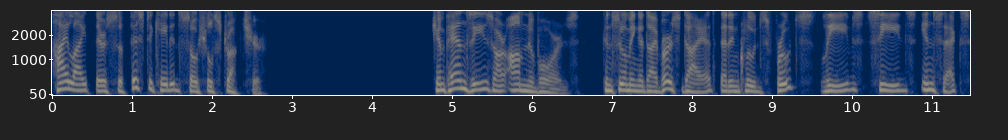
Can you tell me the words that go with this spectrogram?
highlight their sophisticated social structure. Chimpanzees are omnivores, consuming a diverse diet that includes fruits, leaves, seeds, insects,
